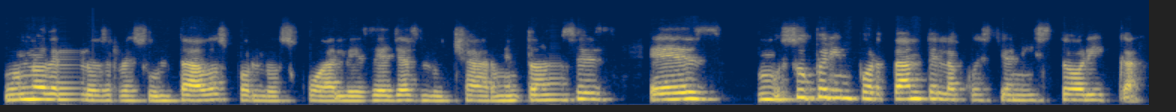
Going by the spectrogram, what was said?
uno de los resultados por los cuales ellas lucharon. Entonces, es súper importante la cuestión histórica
